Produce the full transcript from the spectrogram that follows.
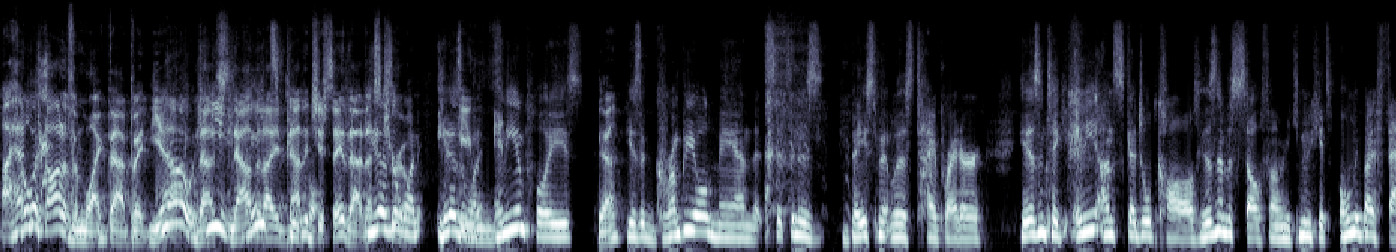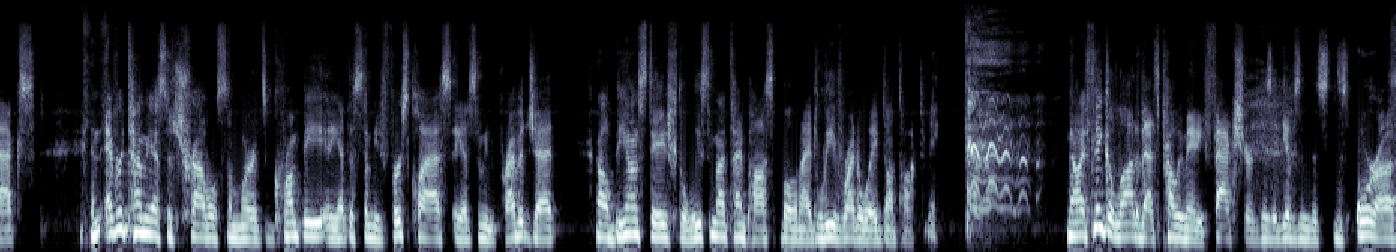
I hadn't thought of him like that, but yeah, No, that's now that I hates now that you say that, he that's doesn't true. want he doesn't He- want any employees. yeah. He's a grumpy old man that sits in his basement with his typewriter. He doesn't take any unscheduled calls. He doesn't have a cell phone. He communicates only by fax. And every time he has to travel somewhere, it's grumpy and he have to send me first class and you have to send me to private jet. And I'll be on stage for the least amount of time possible and I'd leave right away. Don't talk to me. now, I think a lot of that's probably manufactured because it gives him this, this aura,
